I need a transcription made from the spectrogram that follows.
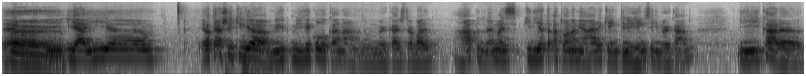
é, e, e, aí eu até achei que ia me, me recolocar na, no mercado de trabalho rápido, né? Mas queria atuar na minha área, que é inteligência de mercado. E, cara,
